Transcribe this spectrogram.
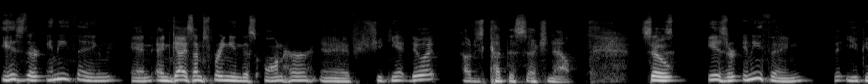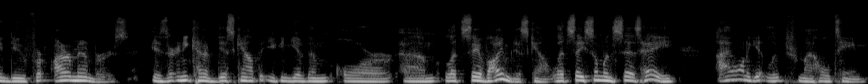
Is there anything? And and guys, I'm springing this on her, and if she can't do it, I'll just cut this section out. So, is there anything that you can do for our members? Is there any kind of discount that you can give them, or um, let's say a volume discount? Let's say someone says, "Hey, I want to get loupes for my whole team.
